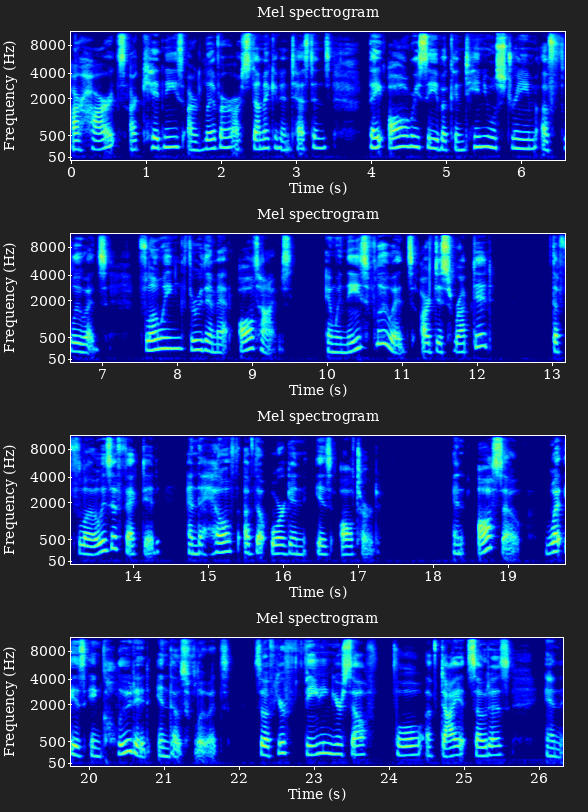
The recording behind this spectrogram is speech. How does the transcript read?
Our hearts, our kidneys, our liver, our stomach, and intestines, they all receive a continual stream of fluids flowing through them at all times. And when these fluids are disrupted, the flow is affected and the health of the organ is altered. And also, what is included in those fluids. So, if you're feeding yourself full of diet sodas and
